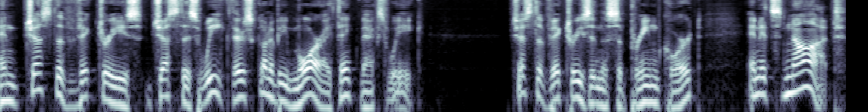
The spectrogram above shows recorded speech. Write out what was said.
And just the victories just this week, there's going to be more, I think, next week. Just the victories in the Supreme Court. And it's not.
